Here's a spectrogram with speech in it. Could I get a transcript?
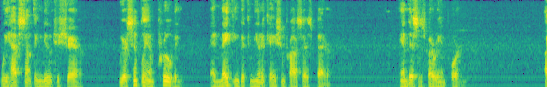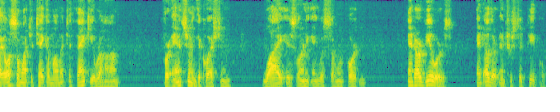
we have something new to share, we are simply improving and making the communication process better. And this is very important. I also want to take a moment to thank you, Raham, for answering the question, why is learning English so important? And our viewers and other interested people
